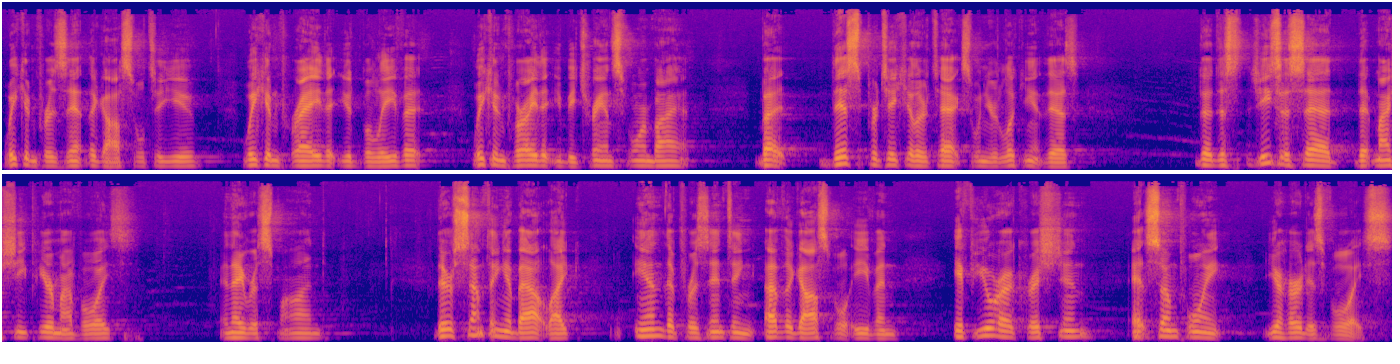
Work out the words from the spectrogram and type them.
We can present the gospel to you we can pray that you'd believe it. We can pray that you'd be transformed by it. But this particular text, when you're looking at this, the, this, Jesus said that my sheep hear my voice and they respond. There's something about like in the presenting of the gospel, even if you are a Christian, at some point you heard his voice.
